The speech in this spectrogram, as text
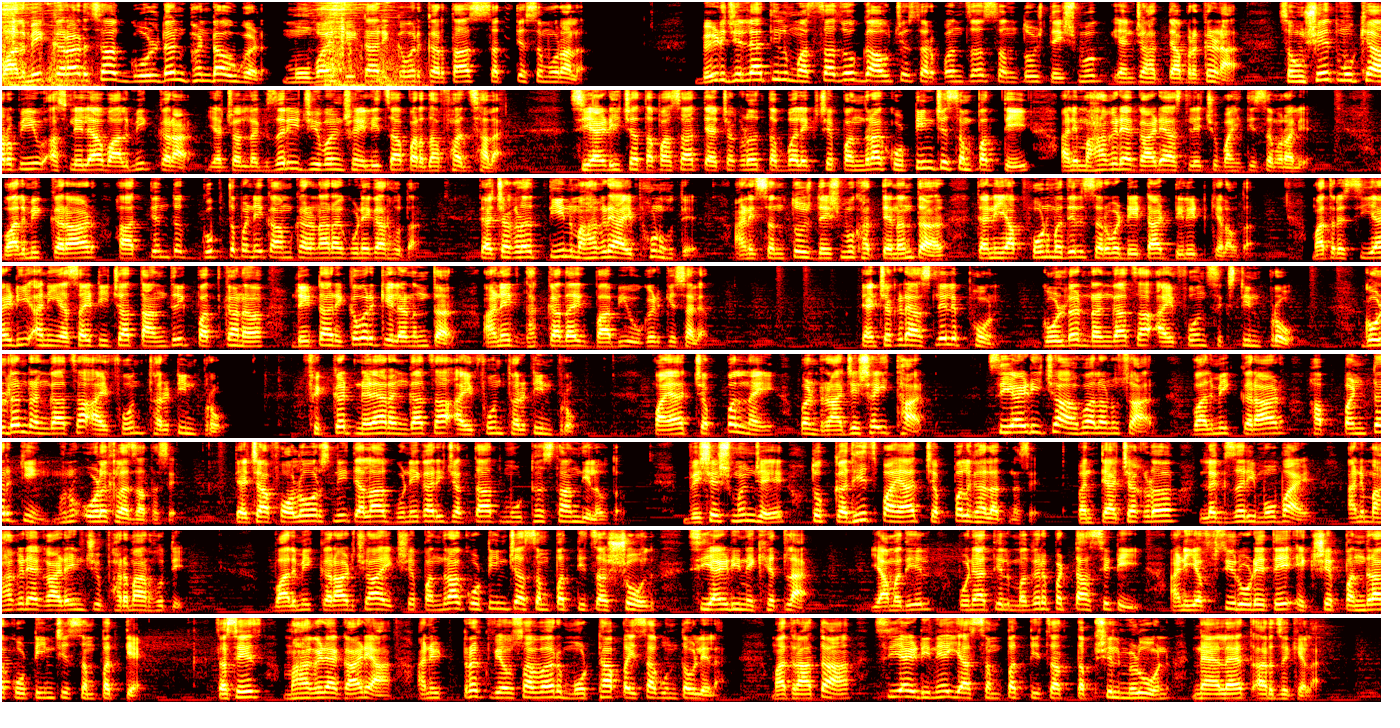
Valmik कराडचा golden फंडा उघड. Mobile data recover करता सत्य समोर आलं. बीड जिल्ह्यातील मस्साजोग गावचे सरपंच संतोष देशमुख यांच्या हत्या प्रकरणात संशयित मुख्य आरोपी असलेल्या वाल्मिक कराड याच्या लक्झरी जीवनशैलीचा पर्दाफाश झाला सीआयडीच्या तपासात त्याच्याकडे तब्बल एकशे पंधरा कोटींची संपत्ती आणि महागड्या गाड्या असल्याची माहिती समोर आली वाल्मिक कराड हा अत्यंत गुप्तपणे काम करणारा गुन्हेगार होता. त्याच्याकडं तीन महागडे आयफोन होते आणि संतोष देशमुख हत्येनंतर त्याने या फोनमधील सर्व डेटा डिलीट केला होता. मात्र सीआयडी आणि एस आय टीच्या तांत्रिक पथकानं डेटा रिकव्हर केल्यानंतर अनेक धक्कादायक बाबी उघडकीस आल्या. त्यांच्याकडे असलेले फोन गोल्डन रंगाचा आयफोन सिक्स्टीन प्रो गोल्डन रंगाचा आयफोन थर्टीन प्रो फिक्कट निळ्या रंगाचा आयफोन थर्टीन प्रो पायात चप्पल नाही पण राजेशाही थाट. सी आय डीच्या अहवालानुसार वाल्मिक कराड हा पंटर किंग म्हणून ओळखला जात असे. त्याच्या फॉलोअर्सनी त्याला गुन्हेगारी जगतात मोठं स्थान दिलं होतं. विशेष म्हणजे तो कधीच पायात चप्पल घालत नसे. पण त्याच्याकडं लक्झरी मोबाईल आणि महागड्या गाड्यांची भरमार होती. वाल्मिक कराडच्या एकशे पंधरा कोटींच्या संपत्तीचा शोध सीआयडीने घेतला यामधील पुण्यातील मगरपट्टा सिटी आणि एफ सी रोड येथे एकशे पंधरा कोटींची संपत्ती आहे. तसेच महागड्या गाड्या आणि ट्रक व्यवसायावर मोठा पैसा गुंतवलेला मात्र आता सीआयडीने या संपत्तीचा तपशील मिळवून न्यायालयात अर्ज केला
